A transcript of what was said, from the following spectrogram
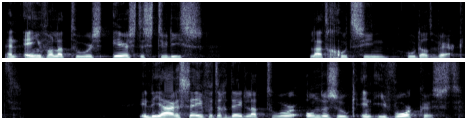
En een van Latours eerste studies laat goed zien hoe dat werkt. In de jaren 70 deed Latour onderzoek in Ivoorkust,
